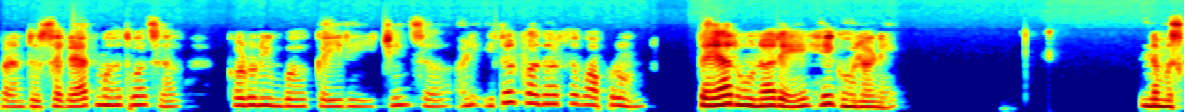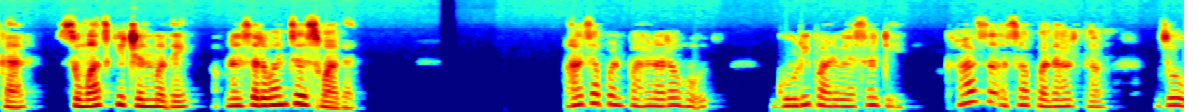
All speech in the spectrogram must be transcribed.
परंतु सगळ्यात महत्वाचं कडुनिंब, कैरी, चिंच आणि इतर पदार्थ वापरून तयार होणारे हे घोलणे. नमस्कार, सुमाज किचनमध्ये आपल्या सर्वांचं स्वागत. आज आपण पाहणार आहोत गुढीपाडव्यासाठी खास असा पदार्थ जो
